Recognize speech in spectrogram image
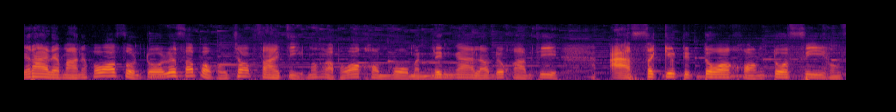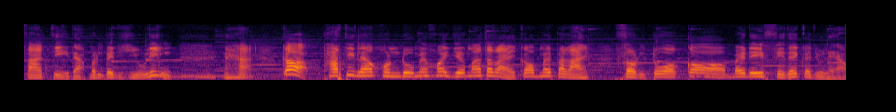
ก็ได้เลยมานะเพราะว่าส่วนตัวเรื่องซับพอร์ตผมชอบซาจิมากกว่าเพราะว่าคอมโบมันเล่นง่ายแล้วด้วยความที่อาสกิลติดตัวของตัว C ของซาจิอะมันเป็นฮิลลิ่งนะฮะก็พาร์ทที่แล้วคนดูไม่ค่อยเยอะมากเท่าไหร่ก็ไม่เป็นไรส่วนตัวก็ไม่ได้ซีเรียสกันอยู่แล้ว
